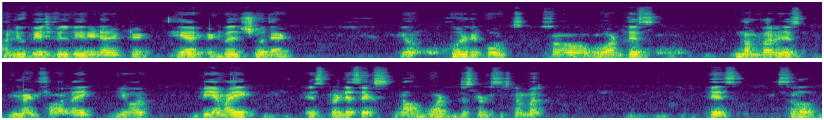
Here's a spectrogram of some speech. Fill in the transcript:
a new page will be redirected. Here it will show that your whole report. So what this number is meant for like your BMI is 26 now what this 26 number is. So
